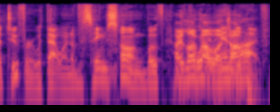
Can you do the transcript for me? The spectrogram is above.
a twofer with that one of the same song, both I love how, uh, Tom- live.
